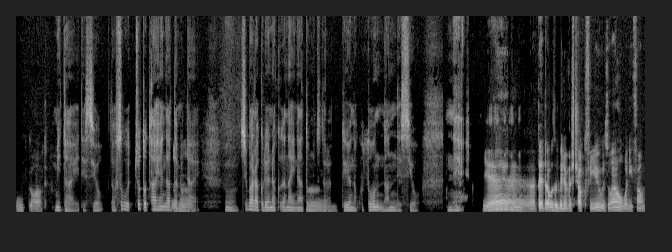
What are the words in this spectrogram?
Oh God. みたいですよ。だからすごい、ちょっと大変だったみた hmm い。 うん。しばらく連絡がないなと思ってたらっ Mm. ていうようなことなんですよ。ね。うん。Yeah, I bet that was a bit of a shock for you as well when you found い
